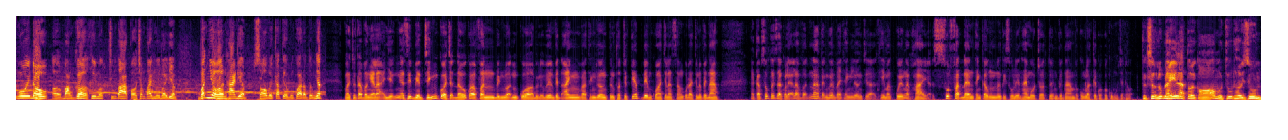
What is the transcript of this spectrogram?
ngôi đầu ở bảng G khi mà chúng ta có trong tay 17 điểm, vẫn nhiều hơn 2 điểm so với các tiểu vương quốc Ả Rập thống nhất. Và chúng ta vừa nghe lại những diễn biến chính của trận đấu qua phần bình luận của bình luận viên Việt Anh và Thành Lương tường thuật trực tiếp đêm qua trên làn sóng của Đài Tiếng nói Việt Nam. À, cảm xúc tới giờ có lẽ là vẫn à, vẹn nguyên với anh Thành Lương chưa ạ? Khi mà Quế Ngọc Hải sút phạt đền thành công nâng tỷ số lên 2-1 cho tuyển Việt Nam và cũng là kết quả cuối cùng của trận đấu. Thực sự lúc đấy là tôi có một chút hơi run,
